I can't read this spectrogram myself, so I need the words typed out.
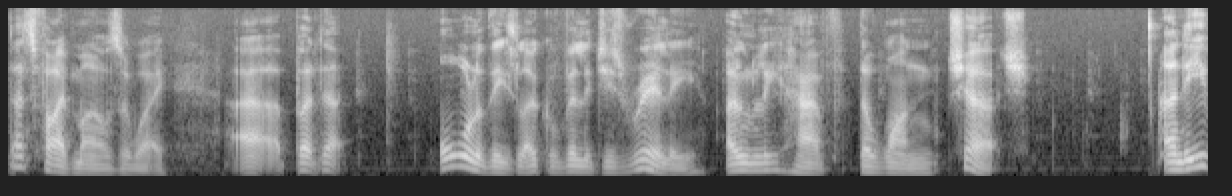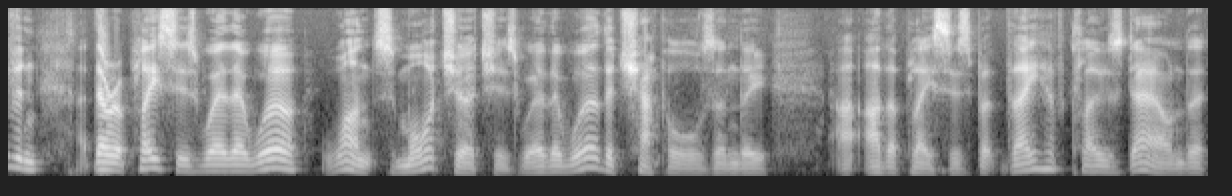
That's five miles away. Uh, but uh, all of these local villages really only have the one church. And even uh, there are places where there were once more churches, where there were the chapels and the uh, other places, but they have closed down. The,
